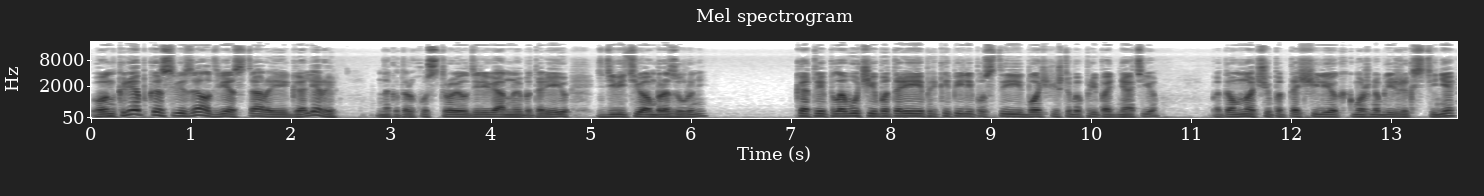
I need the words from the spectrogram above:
Он крепко связал две старые галеры, на которых устроил деревянную батарею с девятью амбразурами. К этой плавучей батарее прикрепили пустые бочки, чтобы приподнять ее. Потом ночью подтащили ее как можно ближе к стене,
